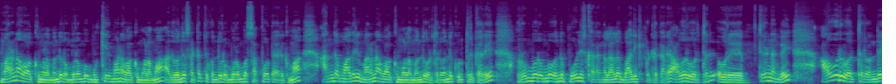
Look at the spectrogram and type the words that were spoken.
மரண வாக்குமூலம் வந்து ரொம்ப ரொம்ப முக்கியமான வாக்குமூலமாக அது வந்து சட்டத்துக்கு வந்து ரொம்ப ரொம்ப சப்போர்ட்டாக இருக்குமா? அந்த மாதிரி மரண வாக்குமூலம் வந்து ஒருத்தர் வந்து கொடுத்துருக்காரு. ரொம்ப ரொம்ப வந்து போலீஸ்காரங்களால் பாதிக்கப்பட்டிருக்காரு. அவர் ஒருத்தர் ஒரு திருநங்கை அவர் ஒருத்தர் வந்து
